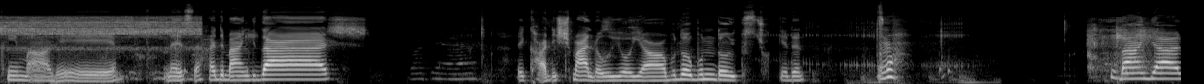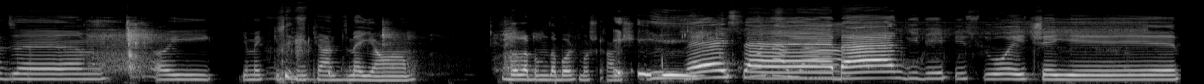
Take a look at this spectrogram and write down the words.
Yıkayayım bari. Neyse hadi ben gider. Ay kardeşim hala uyuyor ya. Bu da bunun da uykusu çok yerin. Ah. Ben geldim. Ay yemek yapayım kendime ya. Dolabımda boş boş kalmış. Neyse ben gidip bir su içeyim.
